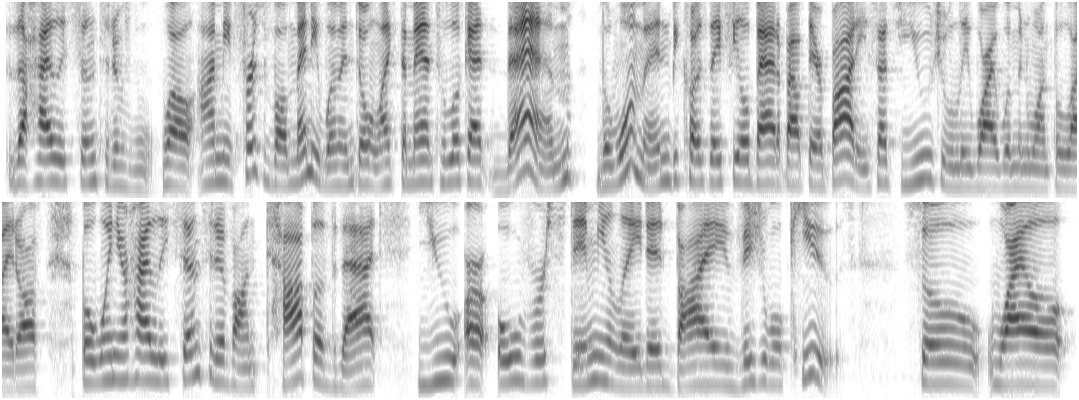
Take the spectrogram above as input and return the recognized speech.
the highly sensitive well i mean first of all many women don't like the man to look at them the woman because they feel bad about their bodies. That's usually why women want the light off. But when you're highly sensitive on top of that you are overstimulated by visual cues. So while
